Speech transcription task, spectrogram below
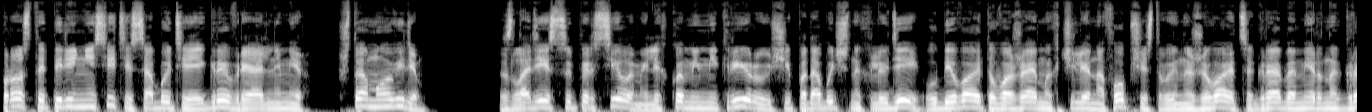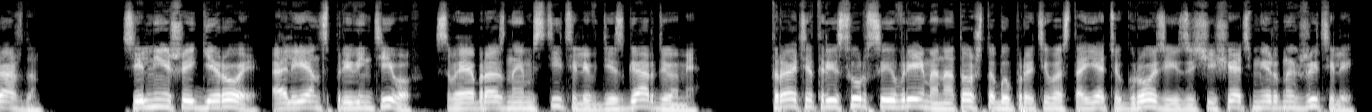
Просто перенесите события игры в реальный мир. Что мы увидим? Злодей с суперсилами, легко мимикрирующий под обычных людей, убивает уважаемых членов общества и наживается, грабя мирных граждан. Сильнейшие герои, альянс превентивов, своеобразные мстители в дисгардиуме тратят ресурсы и время на то, чтобы противостоять угрозе и защищать мирных жителей.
